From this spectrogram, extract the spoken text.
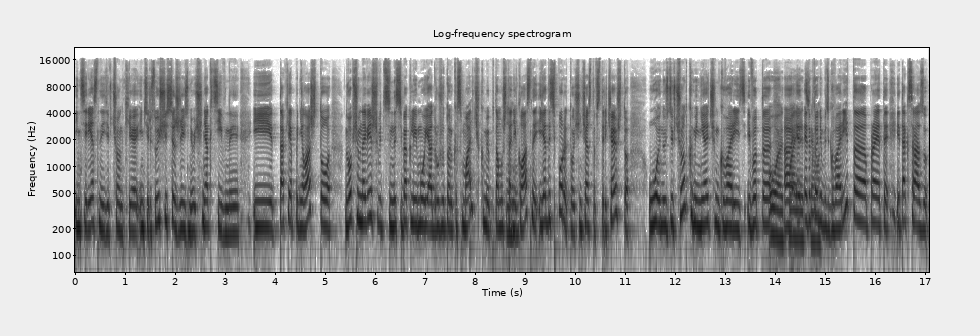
интересные девчонки, интересующиеся жизнью, очень активные агрессивные. И так я поняла, что, ну, в общем, навешивать на себя клеймо я дружу только с мальчиками, потому что mm-hmm. они классные. И я до сих пор это очень часто встречаю, что, ой, ну с девчонками не о чем говорить. И вот э, ой, э, это кто-нибудь говорит э, про это, и так сразу,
